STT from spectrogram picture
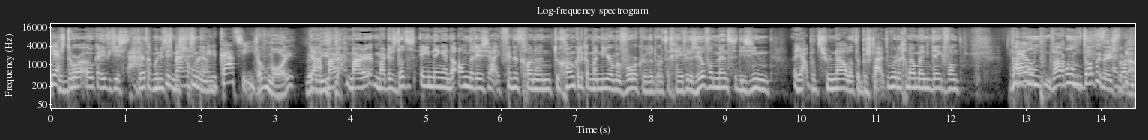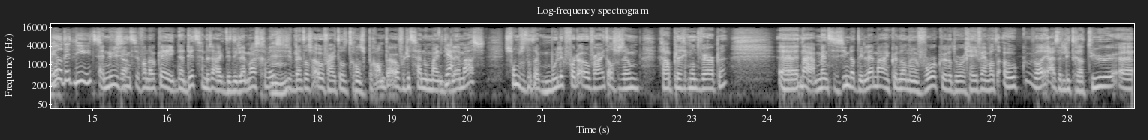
Ja. Dus door ook eventjes 30 het minuten is in de bijna een soort schoenen. educatie. Dat is ook mooi. Ja, maar, maar, maar dus dat is één ding. En de andere is, ja, ik vind het gewoon een toegankelijke manier om mijn voorkeuren door te geven. Dus heel veel mensen die zien ja, op het journaal dat er besluiten worden genomen. En die denken van. Waarom, waarom dat dit? ineens En vandaan? Ik wil dit niet. En nu zien ze van, oké, nou, dit zijn dus eigenlijk de dilemma's geweest. Mhm. Dus je bent als overheid tot transparant daarover. Dit zijn dan mijn Ja. dilemma's. Soms is dat ook moeilijk voor de overheid als we zo'n raadpleging ontwerpen. Eh, nou ja, mensen zien dat dilemma en kunnen dan hun voorkeuren doorgeven. En wat ook wel uit de literatuur eh,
